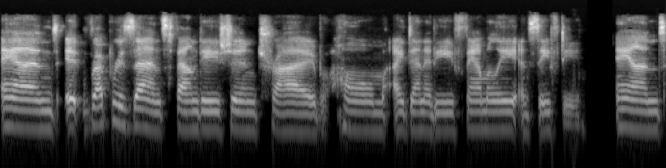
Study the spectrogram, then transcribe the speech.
and it represents foundation tribe home identity family and safety and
